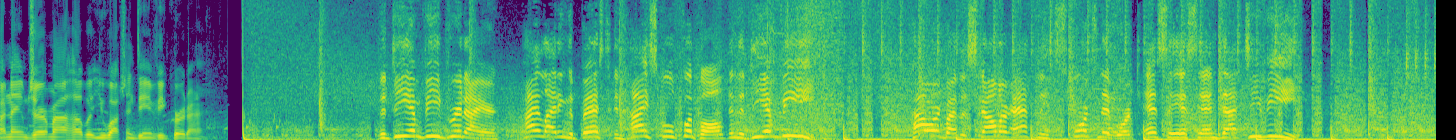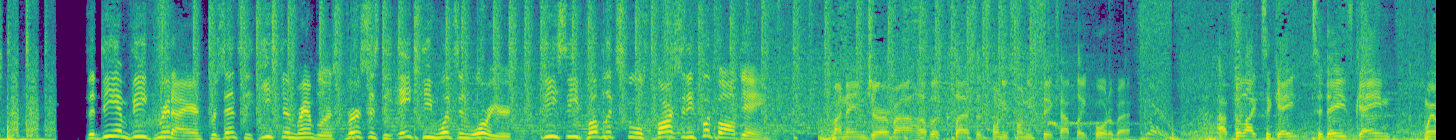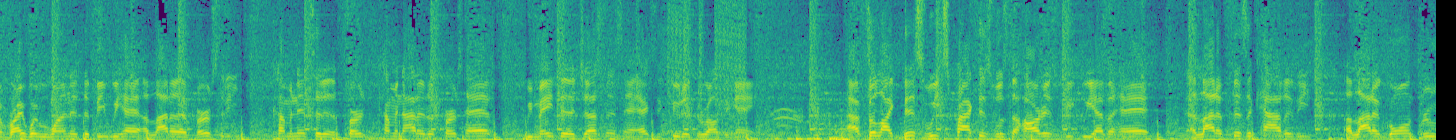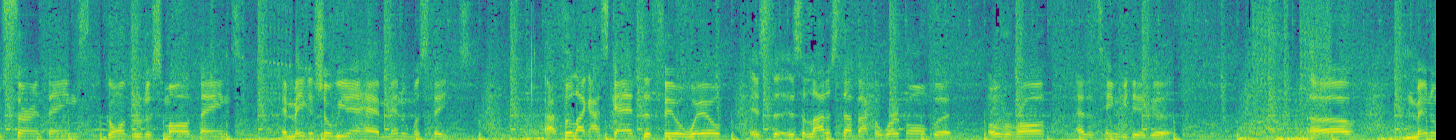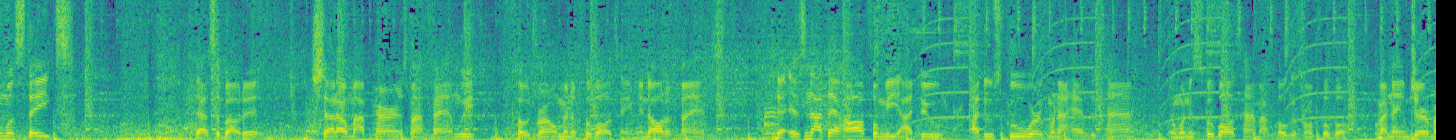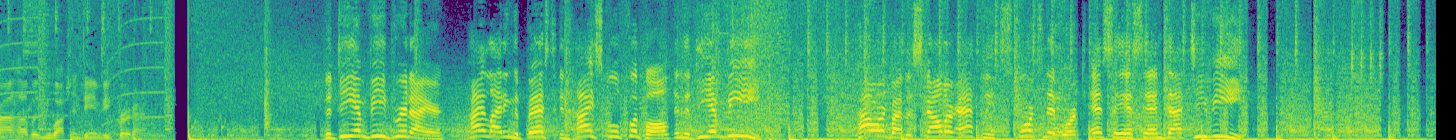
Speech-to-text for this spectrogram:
My name Jeremiah Hubbard. You watching DMV Gridiron. The DMV Gridiron, highlighting the best in high school football in the DMV. Powered by the Scholar Athletes Sports Network, SASN.TV. The DMV Gridiron presents the Eastern Ramblers versus the HD Woodson Warriors, DC Public Schools varsity football game. My name Jeremiah Hubbard, class of 2026. I play quarterback. I feel like today's game went right where we wanted it to be. We had a lot of adversity coming into the first, coming out of the first half. We made the adjustments and executed throughout the game. I feel like this week's practice was the hardest week we ever had. A lot of physicality, a lot of going through certain things, going through the small things, and making sure we didn't have mental mistakes. I feel like I scanned the field well. It's, the, it's a lot of stuff I could work on, but overall, as a team, we did good. Uh, mental mistakes. That's about it. Shout out my parents, my family, Coach Rome, and the football team, and all the fans. It's not that hard for me. I do I do schoolwork when I have the time, and when it's football time, I focus on football. My name Jeremiah Hubbard. You watching DMV Gridiron. The DMV Gridiron, highlighting the best in high school football in the DMV. Powered by the Scholar Athletes Sports Network, SASN.TV.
